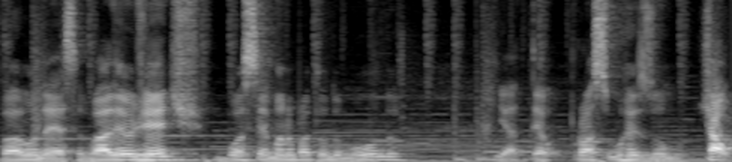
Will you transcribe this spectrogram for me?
Vamos nessa. Valeu, gente. Boa semana para todo mundo e até o próximo resumo. Tchau.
